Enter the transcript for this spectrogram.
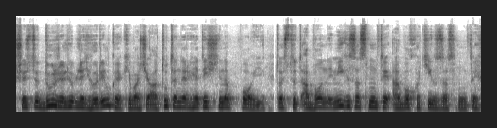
Щось тут дуже люблять горілку, як я бачу, а тут енергетичні напої. Хтось тут або не міг заснути, або хотів заснути.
